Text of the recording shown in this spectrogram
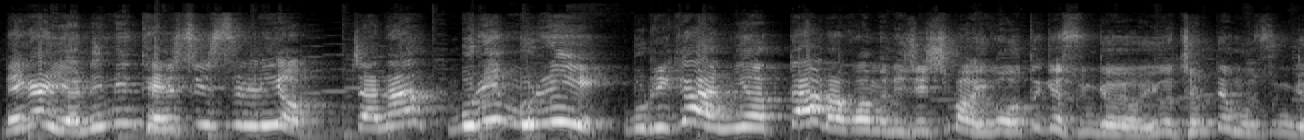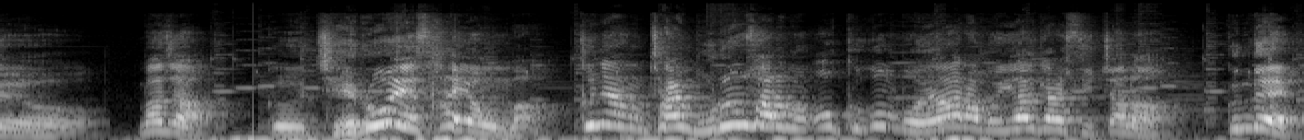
내가 연인이 될 수 있을 리 없잖아? 무리 무리 무리가 아니었다라고 하면 이제 씨발 이거 어떻게 숨겨요? 이거 절대 못 숨겨요. 맞아. 그 제로의 사형마. 그냥 잘 모르는 사람은 어 그건 뭐야? 라고 이야기할 수 있잖아. 근데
